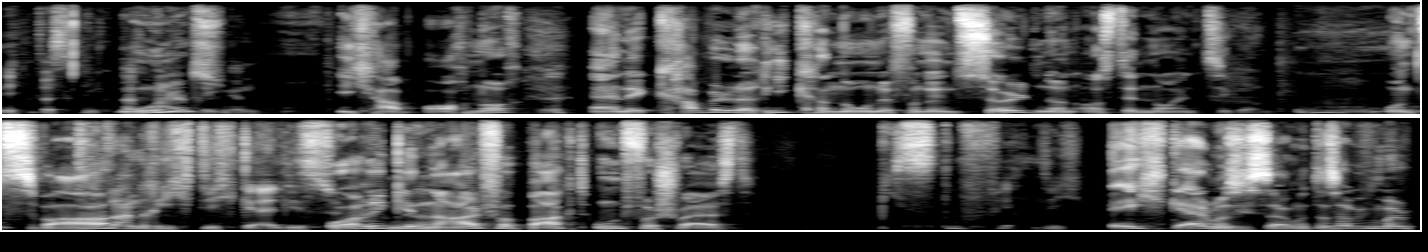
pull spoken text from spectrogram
Ja, das klingt nach Und Halblingen. ich habe auch noch eine Kavalleriekanone von den Söldnern aus den 90ern. Und Die zwar waren richtig geil, die Söldner. original verpackt und verschweißt. Bist du fertig? Echt geil, muss ich sagen. Und das habe ich mal,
